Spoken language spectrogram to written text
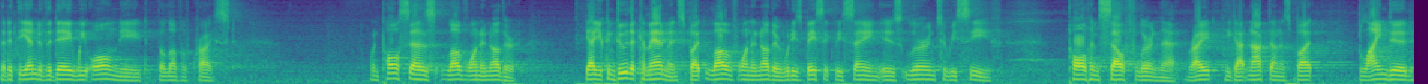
that at the end of the day, we all need the love of Christ. When Paul says, love one another, yeah, you can do the commandments, but love one another. What he's basically saying is learn to receive. Paul himself learned that, right? He got knocked on his butt, blinded,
